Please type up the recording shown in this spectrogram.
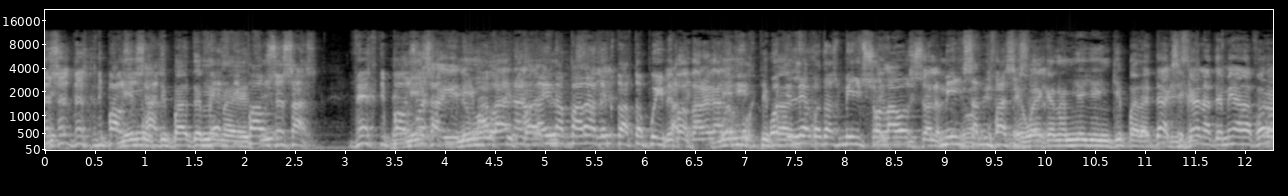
Δεν σε- Δεν χτυπάω Μη σε μου εσάς. χτυπάτε Δεν εμένα χτυπάω έτσι. σε εσάς. Δεν χτυπάω Μη- σε Πώς εσά. θα γίνει, μη μου αλλά- χτυπάτε. Αλλά είναι απαράδεκτο αυτό που είπατε. Λοιπόν, παρακαλώ. Μη μου Ότι- χτυπάτε. Ότι λέγοντας μίλησε ο λαός, μισό λεπτό. μίλησαν οι Εγώ φασίστες. έκανα μια γενική παρατήρηση. Εντάξει, κάνατε μια αναφορά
